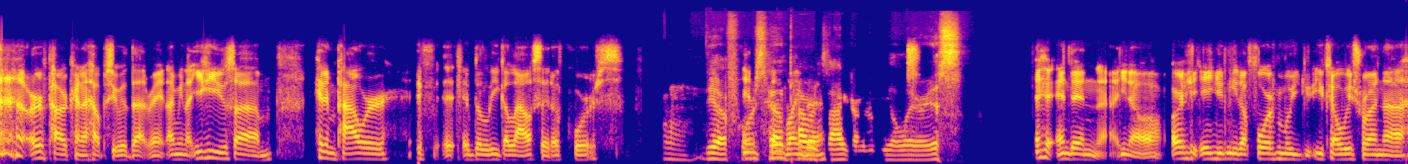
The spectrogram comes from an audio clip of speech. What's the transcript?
Earth Power kind of helps you with that, right? I mean, like, you can use um, Hidden Power if if the league allows it, of course. Mm, yeah, of course. Hidden like Power Zygarde would be hilarious. and then uh, you know, or you need a fourth move. You, you can always run a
